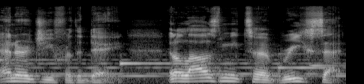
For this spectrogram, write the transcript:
energy for the day. It allows me to reset.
